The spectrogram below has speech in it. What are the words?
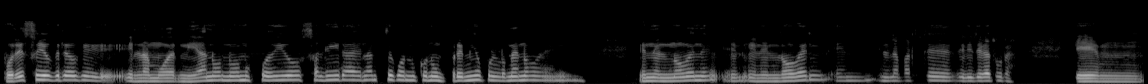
Por eso yo creo que en la modernidad no, no hemos podido salir adelante con, con un premio, por lo menos en, en el Nobel, en, el Nobel en, en la parte de literatura. Em,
